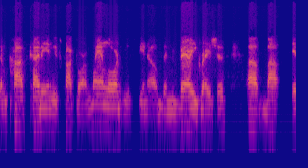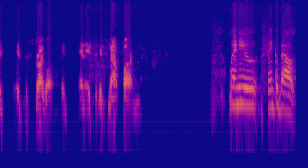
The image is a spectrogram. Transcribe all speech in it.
some cost cutting. We've talked to our landlord, who's, you know, been very gracious. Uh, but it's it's a struggle. It's and it's it's not fun. When you think about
